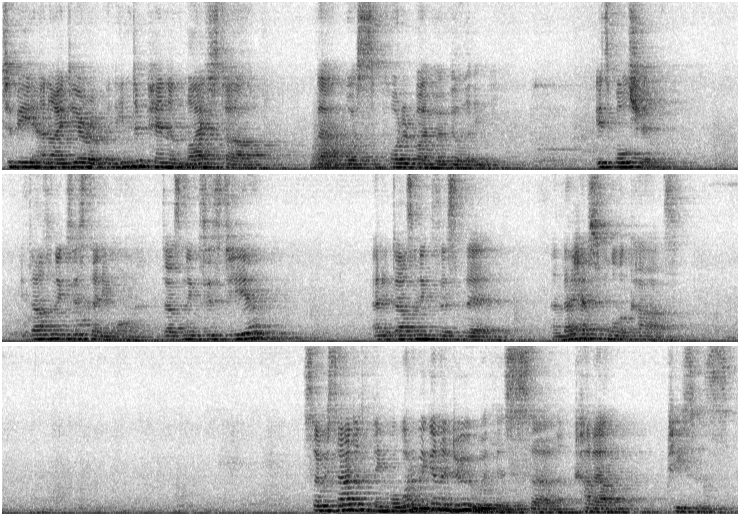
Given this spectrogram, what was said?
to be an idea of an independent lifestyle that was supported by mobility. It's bullshit. It doesn't exist anymore. It doesn't exist here, and it doesn't exist there. And they have smaller cars. So we started to think, well, what are we going to do with this uh, cutout pieces?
